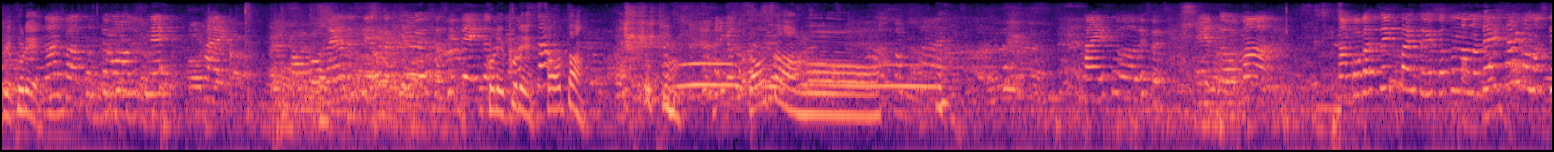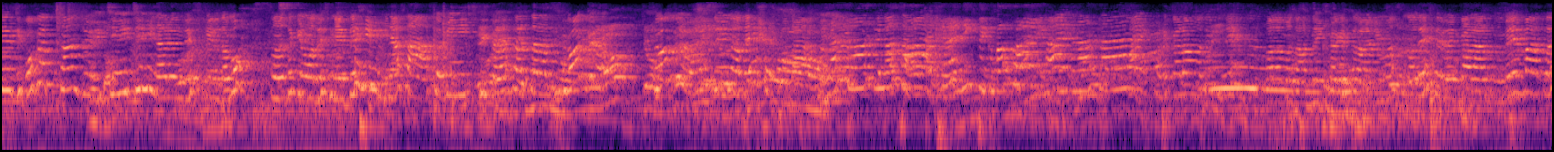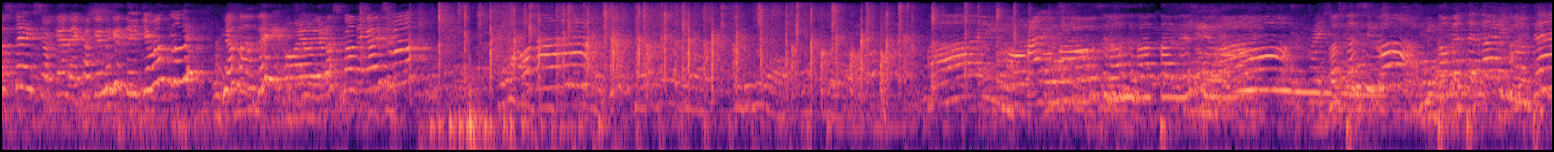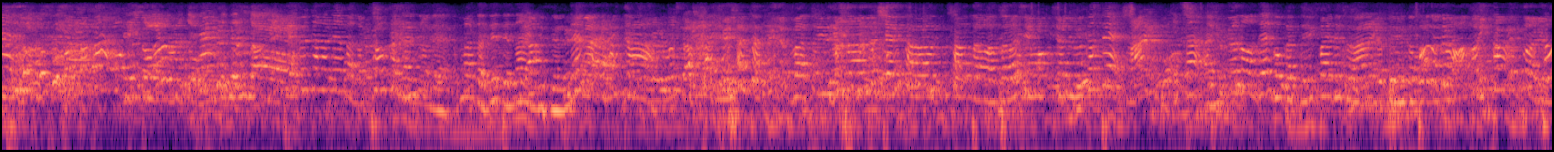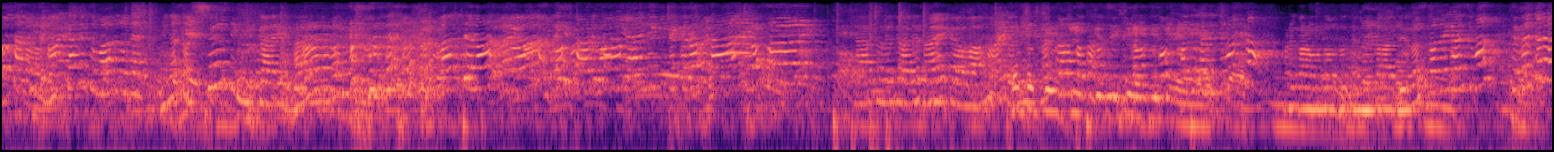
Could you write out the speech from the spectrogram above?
れこれなんかとってもですね、はい、悩んで選択させていただきました。これこれサオタンサオタンもうはい、そうです。えっ、と、まあ、まあ、5月いっぱいということなので、最後のステージ5月31日になるんですけれども、その時もですね、ぜひ皆さん遊びに来てくださったら、すごく、すごく嬉しいので、またお願いします。皆さん、会いに来てください。はい、ください。はい、これからもですね、まだまだあと1ヶ月はありますので、セブンカラーズのメンバーとして一生懸命駆け抜けていきますね、今日ははい、皆さんと楽しい時間を過ごすことができました。これからもどうぞよろしくお願いします。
